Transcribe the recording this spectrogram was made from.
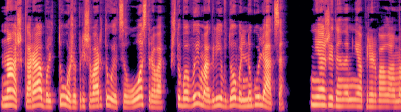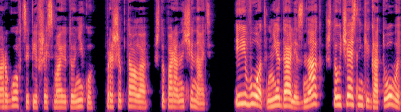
Наш корабль тоже пришвартуется у острова, чтобы вы могли вдоволь нагуляться. Неожиданно меня прервала Марго, вцепившись в мою тунику, прошептала, что пора начинать. И вот мне дали знак, что участники готовы,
